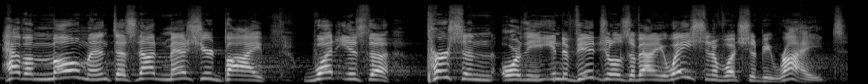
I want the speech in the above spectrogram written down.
have a moment that's not measured by what is the person or the individual's evaluation of what should be right.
